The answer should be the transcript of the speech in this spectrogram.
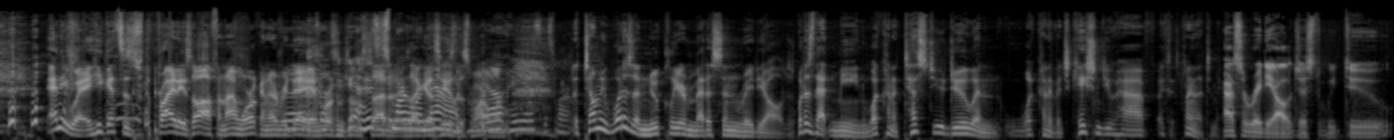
anyway, he gets his Fridays off and I'm working every day and working yeah, on the Saturdays. I one guess he's the smart yeah, one. he is the smart Uh, one. Tell me, what is a nuclear medicine radiologist? What does that mean? What kind of tests do you do and what kind of education do you have? Explain that to me. As a radiologist, we do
